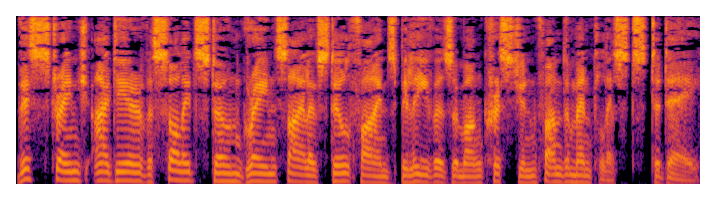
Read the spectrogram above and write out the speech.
This strange idea of a solid stone grain silo still finds believers among Christian fundamentalists today.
